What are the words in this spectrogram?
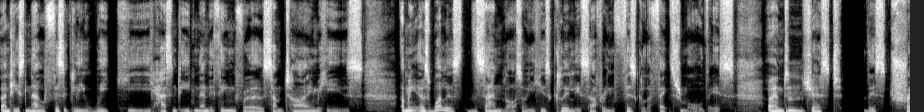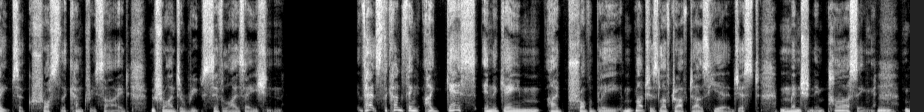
and he's now physically weak. He hasn't eaten anything for some time. He's, I mean, as well as the SAN loss, I mean, he's clearly suffering physical effects from all this. And Mm. just this traipse across the countryside trying to reach civilization that's the kind of thing I guess in a game I'd probably, much as Lovecraft does here, just mention in passing. Hmm.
